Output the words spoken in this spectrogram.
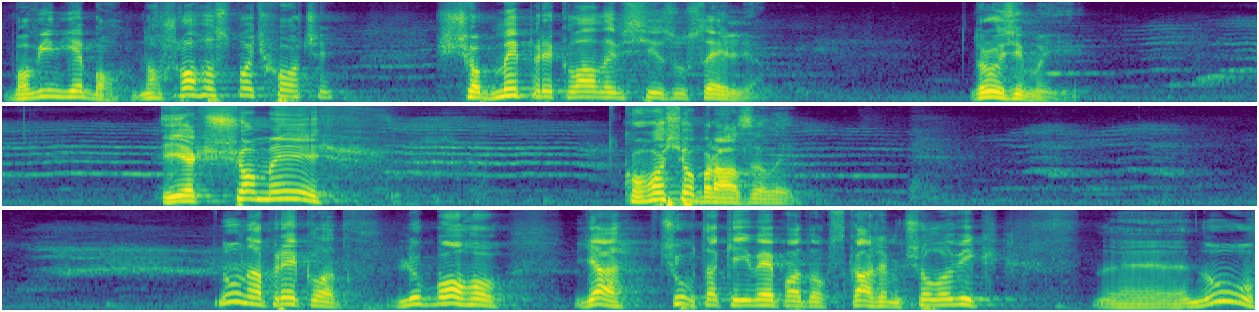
Бо Він є Бог. Ну що Господь хоче? Щоб ми приклали всі зусилля. Друзі мої. І якщо ми когось образили, Ну, наприклад, любого, я чув такий випадок, скажімо, чоловік е, ну,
